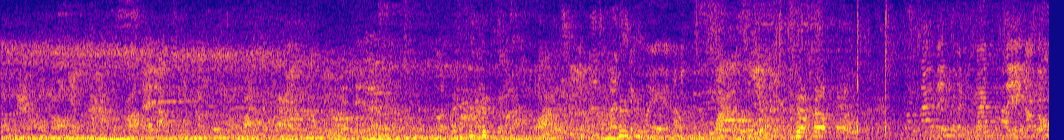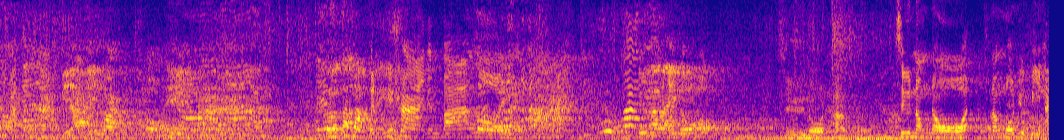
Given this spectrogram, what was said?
ผลงานของน้องเนี่ยผ่านแล้วก็ได้รับเงินรางวัลรางวัลกันไปเดี๋ยวได้แล้วว่าละเชียวมาเชียงใหม่ค่ะว่าละเชียวต้องได้เป็นเหมือนกันค่ะเจ๊ก็สองพันต่างไม่ได้ว่าโอเคมากเราสลับเป็นผู้ชายกันบ้างเลยนะคะชื่ออะไรลูกชื่อโนทักชื่อน้องโน้ตน้องโน้ตอยู่ปีไหน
